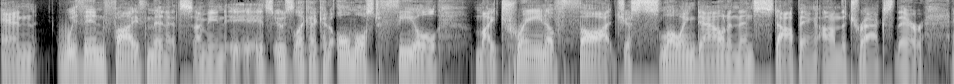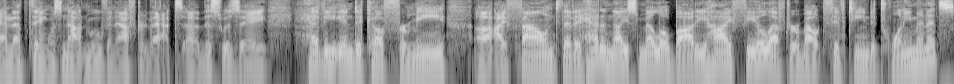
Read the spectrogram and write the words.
and within five minutes. I mean, it, it was like I could almost feel my train of thought just slowing down and then stopping on the tracks there. And that thing was not moving after that. Uh, this was a heavy indica for me. Uh, I found that it had a nice mellow body high feel after about 15 to 20 minutes.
